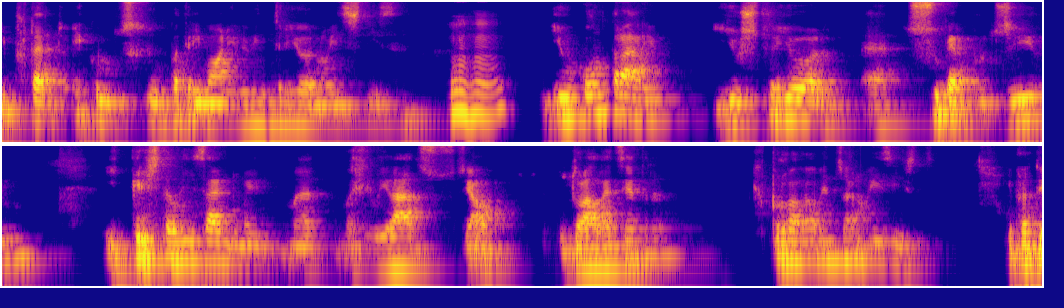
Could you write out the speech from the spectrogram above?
e, portanto, é como se o património do interior não existisse. Uhum. E o contrário, e o exterior uh, super protegido e cristalizando uma, uma, uma, realidade social, cultural, etc., que provavelmente já não existe. E, portanto,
